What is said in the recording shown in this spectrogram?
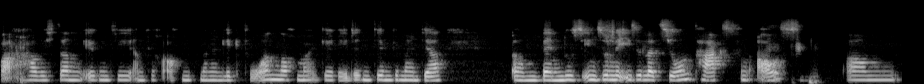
habe ich dann irgendwie einfach auch mit meinen Lektoren nochmal geredet und die haben gemeint, ja, ähm, wenn du es in so eine Isolation packst von außen, ähm,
